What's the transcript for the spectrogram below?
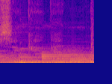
singing and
